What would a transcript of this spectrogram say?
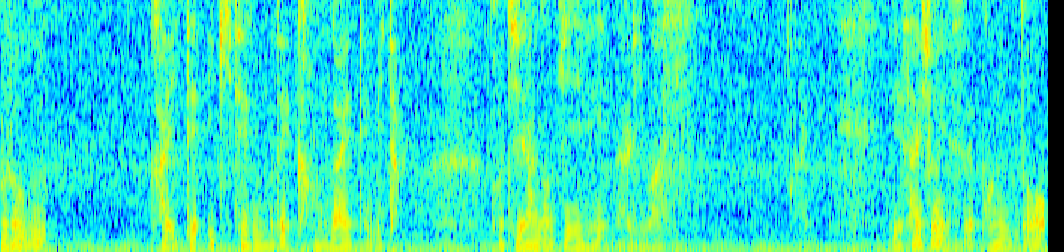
ブログ書いて生きてるので考えてみた。こちらの記事になります、はい、最初にですねポイントを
